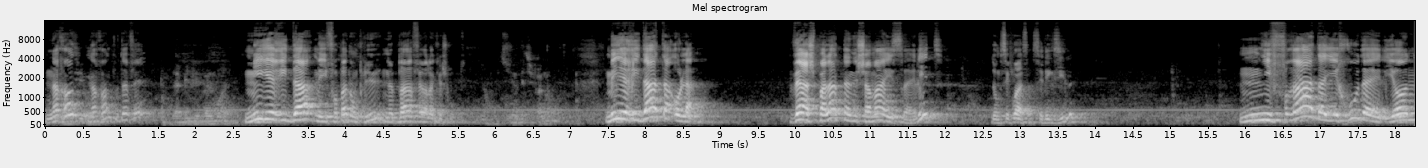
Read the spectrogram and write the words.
D'accord tout à fait. Miyerida, mais il ne faut pas non plus ne pas faire la cacheroute. Miyeridat à Olam. Ve'ashpalat à Neshama à Israélite. Donc c'est quoi ça? C'est l'exil. נפרד הייחוד העליון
